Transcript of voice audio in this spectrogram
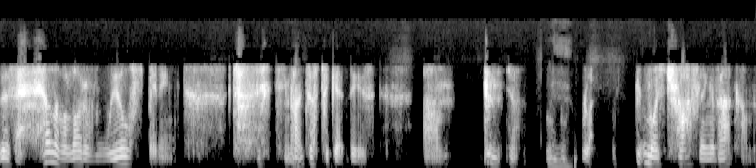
there's a hell of a lot of wheel spinning, you know, just to get these, um, you know, yeah. like most trifling of outcomes.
